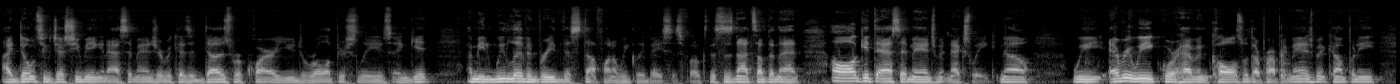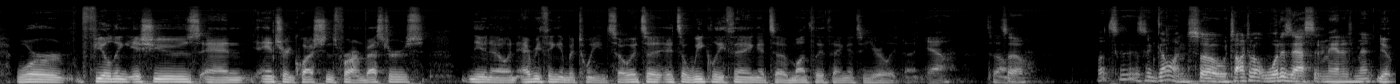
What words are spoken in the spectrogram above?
I don't suggest you being an asset manager because it does require you to roll up your sleeves and get i mean we live and breathe this stuff on a weekly basis folks. This is not something that oh i'll get to asset management next week. No. We every week we're having calls with our property management company we're fielding issues and answering questions for our investors you know and everything in between so it's a it's a weekly thing it's a monthly thing it's a yearly thing Yeah. So- So, let's, let's get going. So we talked about what is asset management. Yep.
